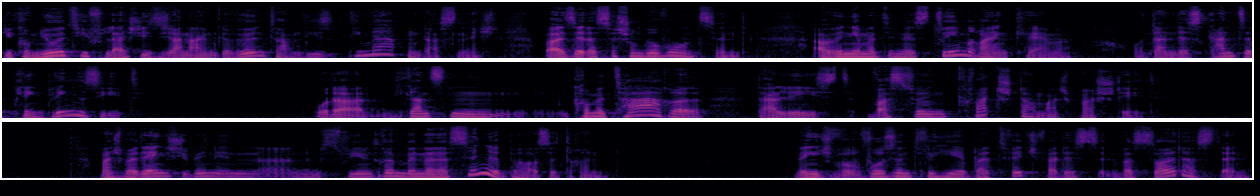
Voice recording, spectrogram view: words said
Die Community vielleicht, die sich an einem gewöhnt haben, die, die merken das nicht, weil sie das ja schon gewohnt sind. Aber wenn jemand in den Stream reinkäme und dann das ganze Bling Bling sieht oder die ganzen Kommentare da liest, was für ein Quatsch da manchmal steht, Manchmal denke ich, ich bin in äh, einem Stream drin, bin in einer Single-Börse drin. Denke ich, wo, wo, sind wir hier bei Twitch? Was, ist, was soll das denn?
